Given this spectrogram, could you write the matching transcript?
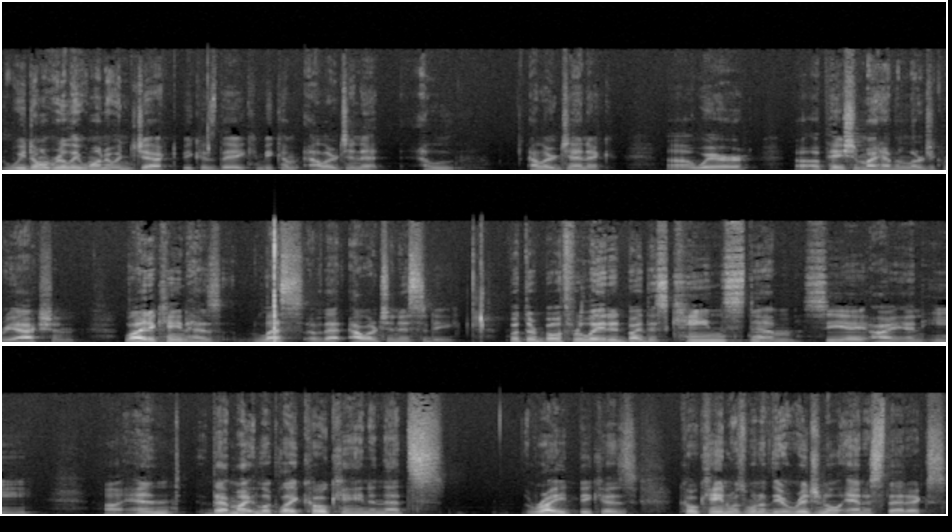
we don't really want to inject because they can become allergenic, allergenic uh, where uh, a patient might have an allergic reaction. Lidocaine has less of that allergenicity, but they're both related by this caine stem, C A I N E, uh, and that might look like cocaine, and that's right because Cocaine was one of the original anesthetics,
